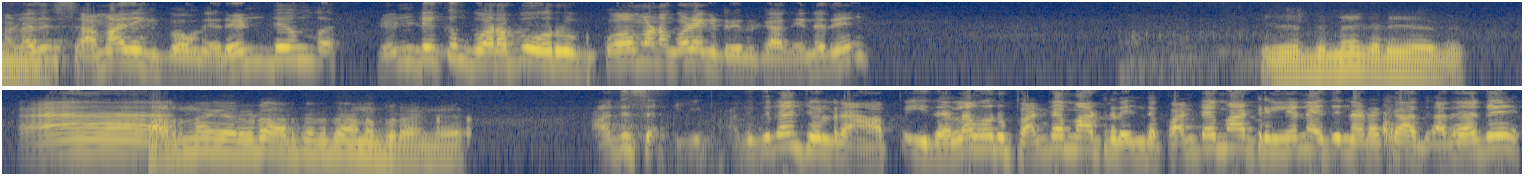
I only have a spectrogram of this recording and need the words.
அல்லது சமாதிக்கு போகணும். ரெண்டும் ரெண்டுக்கும் போறப்போ ஒரு கோமணம் கூட கிட்ட இருக்காது. என்னது? எதுவுமே கிடையாது. அருணாகரோட அடுத்தது தான் அனுப்புறாங்க. அது ச- அதுக்கு தான் சொல்றேன். அப்ப இதெல்லாம் ஒரு பண்ட மாற்று. இந்த பண்ட மாற்று இல்லைன்னா எதுவும் நடக்காது. அதாவது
